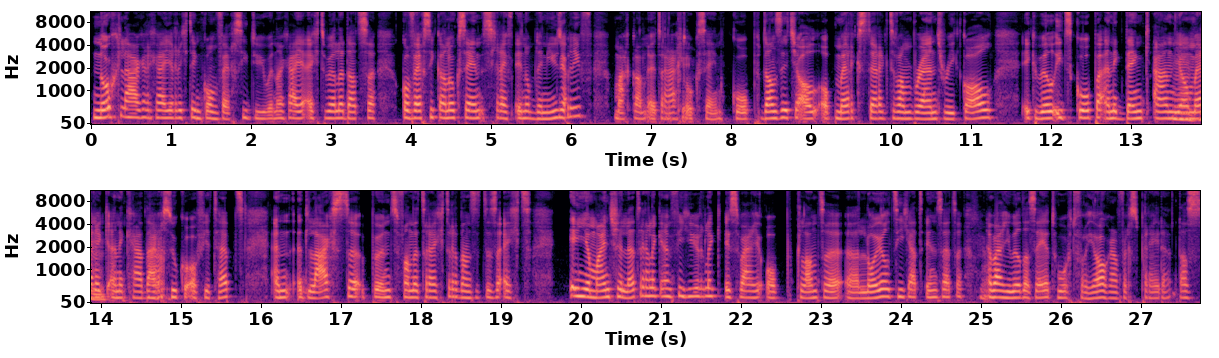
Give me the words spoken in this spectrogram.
Nog lager ga je richting conversie duwen. Dan ga je echt willen dat ze... Conversie kan ook zijn, schrijf in op de nieuwsbrief. Maar kan uiteraard ook zijn, koop. Dan zit je al op merksterkte van brand recall. Ik wil iets kopen en ik denk aan jouw Mhm. merk en ik ga daar Ja. zoeken of je het hebt. En het laagste punt van de trechter, dan zitten ze echt in je mandje, letterlijk en figuurlijk, is waar je op klanten eh, loyalty gaat inzetten. Ja. En waar je wil dat zij het woord voor jou gaan verspreiden. Dat is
